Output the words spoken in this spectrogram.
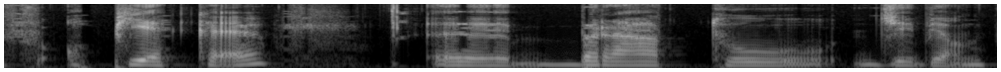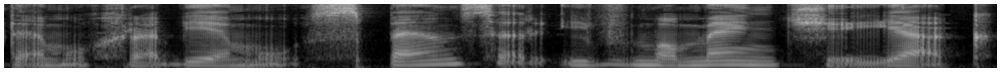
w opiekę bratu dziewiątemu hrabiemu Spencer i w momencie jak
